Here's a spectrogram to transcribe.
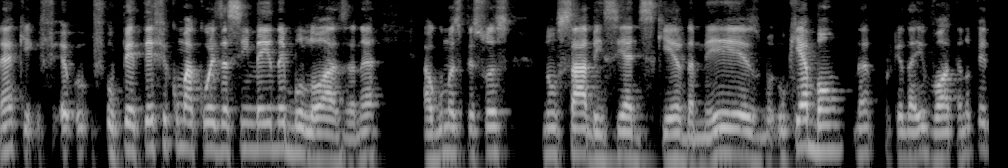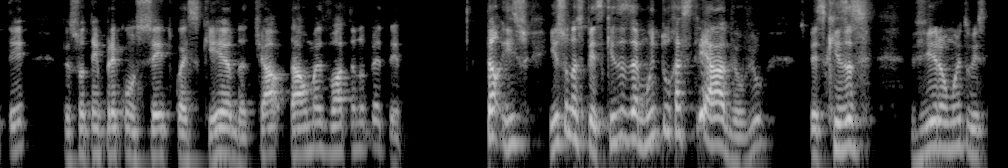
né, que o PT fica uma coisa assim meio nebulosa, né? Algumas pessoas não sabem se é de esquerda mesmo, o que é bom, né? Porque daí vota no PT, a pessoa tem preconceito com a esquerda, tchau, tal, mas vota no PT. Então, isso, isso nas pesquisas é muito rastreável, viu? As pesquisas viram muito isso.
